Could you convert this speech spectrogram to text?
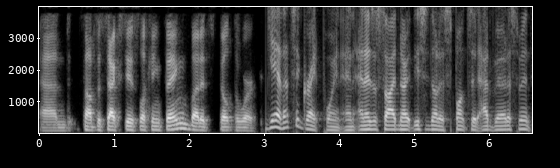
And it's not the sexiest looking thing, but it's built to work. Yeah, that's a great point. And and as a side note, this is not a sponsored advertisement,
